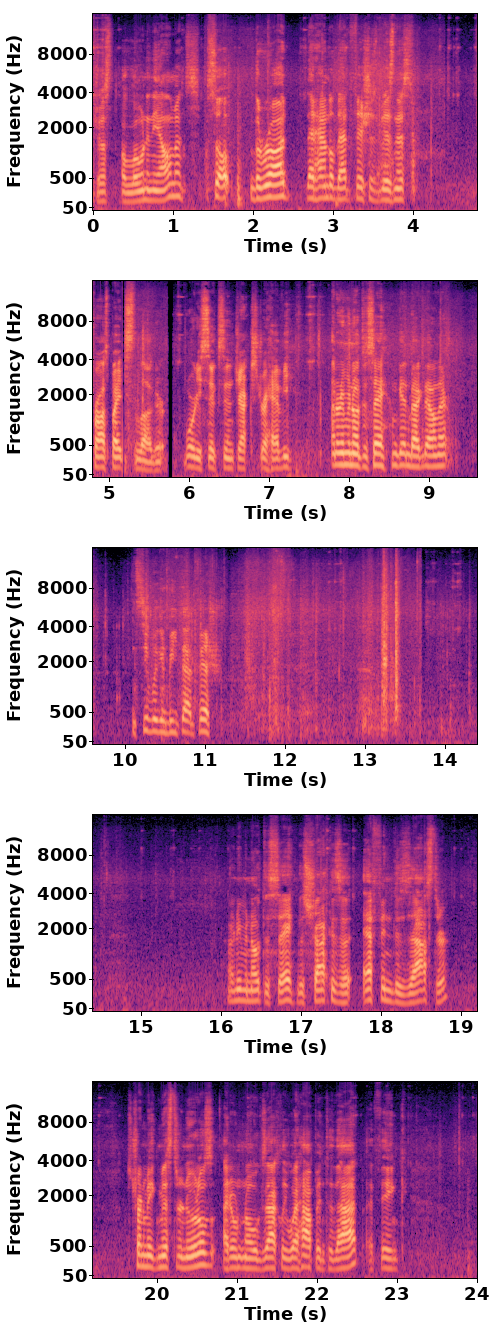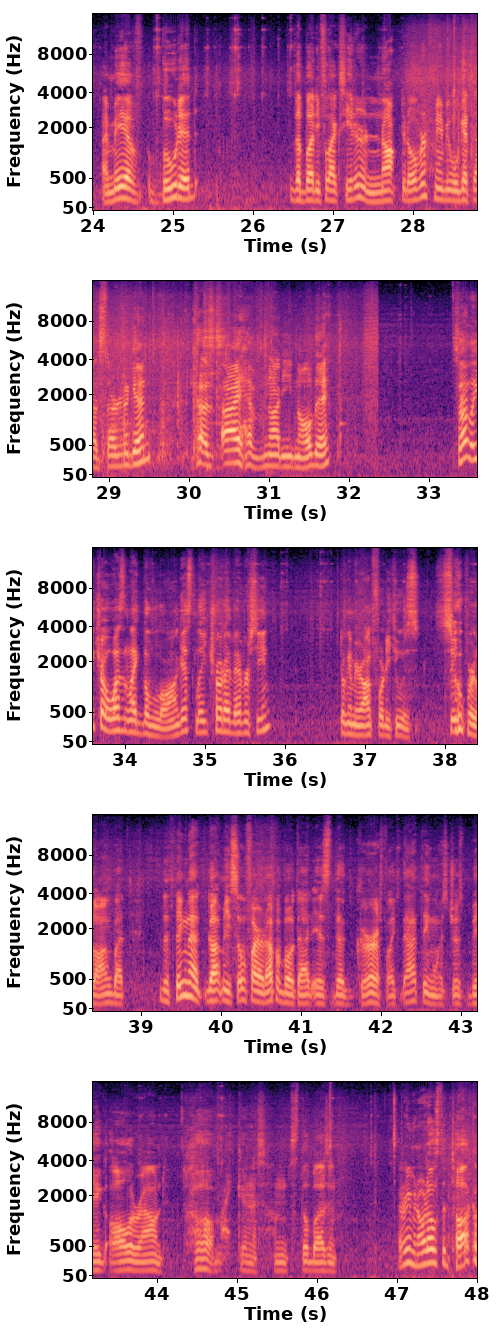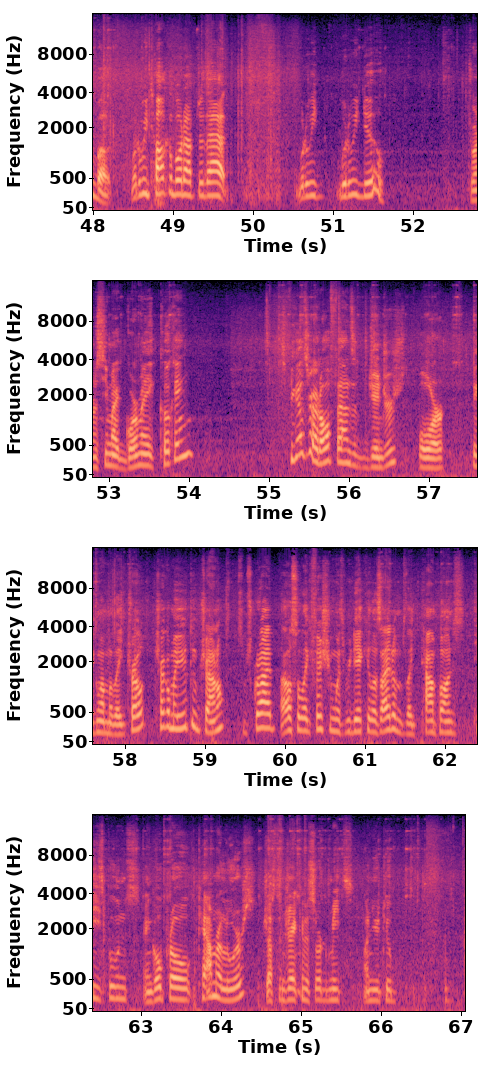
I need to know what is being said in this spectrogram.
just alone in the elements. So the rod that handled that fish's business, Frostbite Slugger, 46 inch extra heavy. I don't even know what to say. I'm getting back down there and see if we can beat that fish. I don't even know what to say. This shack is a effing disaster. I was trying to make Mr. Noodles. I don't know exactly what happened to that. I think I may have booted the Buddy Flex heater and knocked it over. Maybe we'll get that started again because I have not eaten all day. So that lake trout wasn't like the longest lake trout I've ever seen. Don't get me wrong, 42 is super long, but the thing that got me so fired up about that is the girth. Like that thing was just big all around. Oh my goodness, I'm still buzzing. I don't even know what else to talk about. What do we talk about after that? What do we what do we do? Do you want to see my gourmet cooking? If you guys are at all fans of gingers or Big Mama Lake Trout, check out my YouTube channel. Subscribe. I also like fishing with ridiculous items like tampons, teaspoons, and GoPro camera lures. Justin Jenken's Assorted Meats on YouTube.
